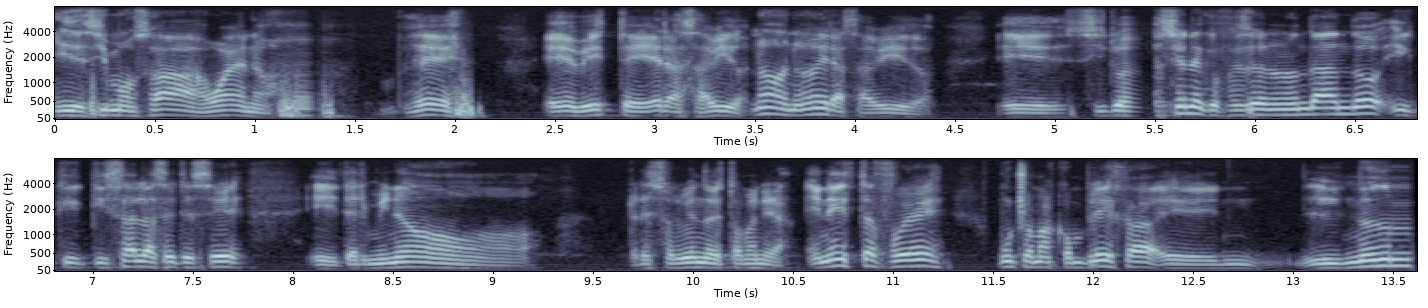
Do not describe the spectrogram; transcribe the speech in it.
y decimos, ah, bueno, eh, eh, viste, era sabido. No, no era sabido. Eh, situaciones que fueron dando y que quizás la CTC eh, terminó resolviendo de esta manera. En esta fue mucho más compleja, no,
